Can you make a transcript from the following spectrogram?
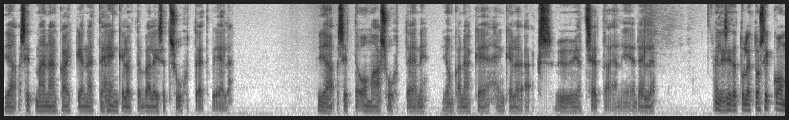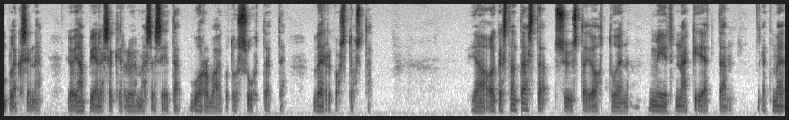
ja sitten mä näen kaikkien näiden henkilöiden väliset suhteet vielä. Ja sitten oma suhteeni, jonka näkee henkilö X, Y ja Z ja niin edelleen. Eli siitä tulee tosi kompleksinen jo ihan pienessäkin ryhmässä siitä vuorovaikutussuhteiden verkostosta. Ja oikeastaan tästä syystä johtuen Mead näki, että, että me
